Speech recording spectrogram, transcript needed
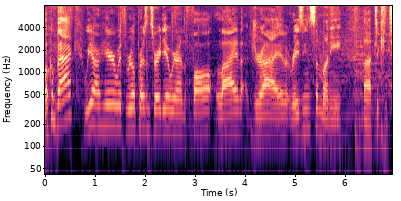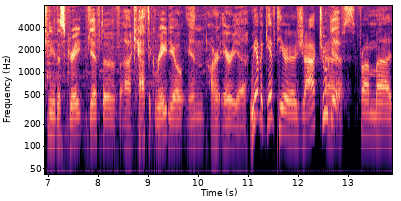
Welcome back. We are here with Real Presence Radio. We're on the Fall Live Drive, raising some money uh, to continue this great gift of uh, Catholic radio in our area. We have a gift here, Jacques. Two uh, gifts. From uh,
